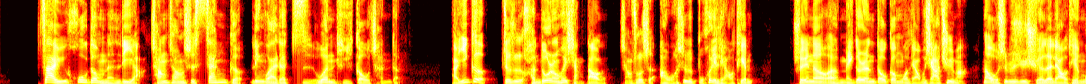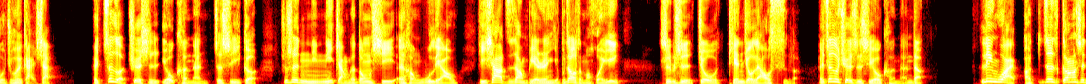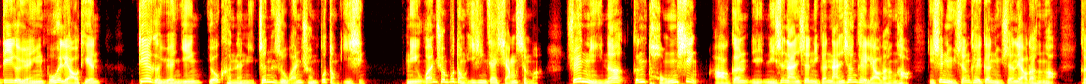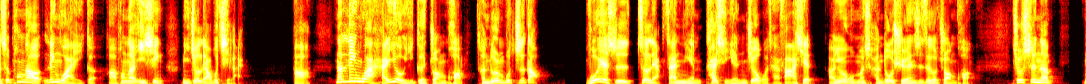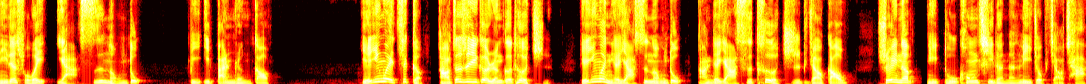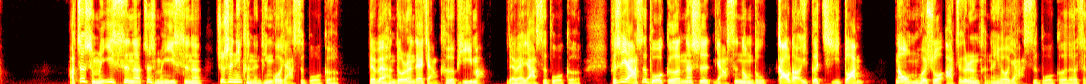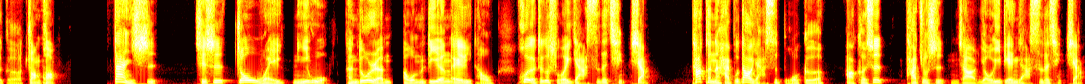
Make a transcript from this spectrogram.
在于互动能力啊，常常是三个另外的子问题构成的啊。一个就是很多人会想到的，想说是啊，我是不是不会聊天？所以呢，呃，每个人都跟我聊不下去嘛。那我是不是去学了聊天，我就会改善？哎，这个确实有可能，这是一个，就是你你讲的东西，哎，很无聊，一下子让别人也不知道怎么回应，是不是就天就聊死了？哎，这个确实是有可能的。另外啊，这刚刚是第一个原因，不会聊天。第二个原因，有可能你真的是完全不懂异性，你完全不懂异性在想什么，所以你呢，跟同性啊，跟你你是男生，你跟男生可以聊得很好，你是女生可以跟女生聊得很好。可是碰到另外一个啊，碰到异性你就聊不起来啊。那另外还有一个状况，很多人不知道，我也是这两三年开始研究，我才发现啊，因为我们很多学员是这个状况，就是呢，你的所谓雅思浓度比一般人高，也因为这个啊，这是一个人格特质，也因为你的雅思浓度啊，你的雅思特质比较高，所以呢，你读空气的能力就比较差。啊，这什么意思呢？这什么意思呢？就是你可能听过雅斯伯格，对不对？很多人在讲科 P 嘛，对不对？亚斯伯格，可是亚斯伯格那是雅思浓度高到一个极端，那我们会说啊，这个人可能有亚斯伯格的这个状况。但是其实周围你我很多人啊，我们 DNA 里头会有这个所谓雅斯的倾向，他可能还不到雅斯伯格啊，可是他就是你知道有一点雅斯的倾向。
